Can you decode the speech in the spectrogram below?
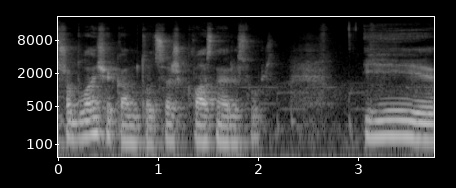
шаблончикам, то це ж класний ресурс. І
